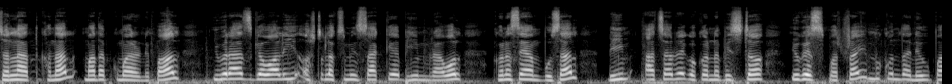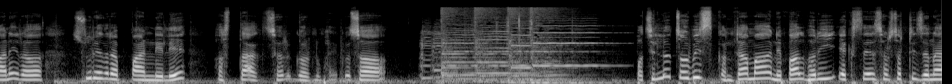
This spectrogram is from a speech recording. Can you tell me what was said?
जलनाथ खनाल माधव कुमार नेपाल युवराज गवाली अष्टलक्ष्मी साक्य भीम रावल घनश्याम भूषाल भीम आचार्य गोकर्ण विष्ट योगेश भट्टराई मुकुन्द नेउपाने र सुरेन्द्र पाण्डेले हस्ताक्षर गर्नुभएको छ। पछिल्लो चौबिस घन्टामा नेपालभरि एक सय सडसठीजना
